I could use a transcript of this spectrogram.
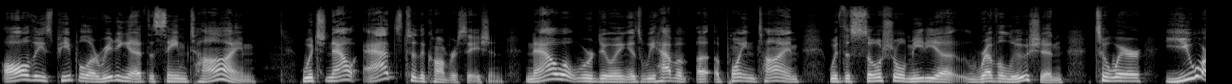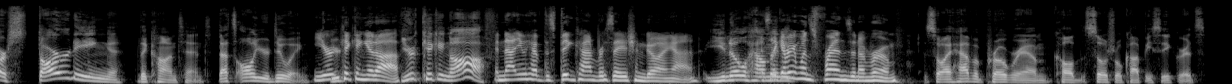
all these people are reading it at the same time which now adds to the conversation. Now, what we're doing is we have a, a, point in time with the social media revolution to where you are starting the content. That's all you're doing. You're, you're kicking it off. You're kicking off. And now you have this big conversation going on. You know how it's many. like everyone's friends in a room. So I have a program called Social Copy Secrets.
